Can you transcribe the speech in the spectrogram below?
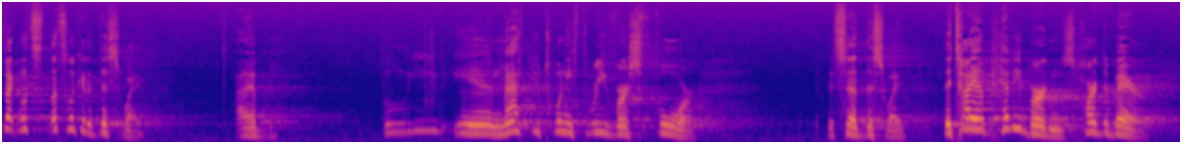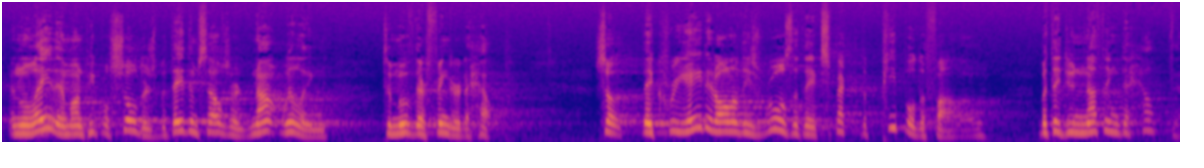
in fact, let's, let's look at it this way. I believe in Matthew 23, verse 4. It said this way They tie up heavy burdens, hard to bear, and lay them on people's shoulders, but they themselves are not willing to move their finger to help. So they created all of these rules that they expect the people to follow, but they do nothing to help them.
